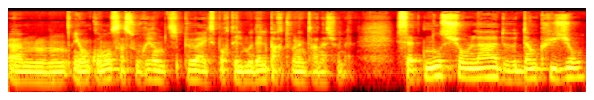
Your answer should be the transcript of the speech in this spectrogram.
et on commence à s'ouvrir un petit peu à exporter le modèle partout à l'international. Cette notion là d'inclusion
